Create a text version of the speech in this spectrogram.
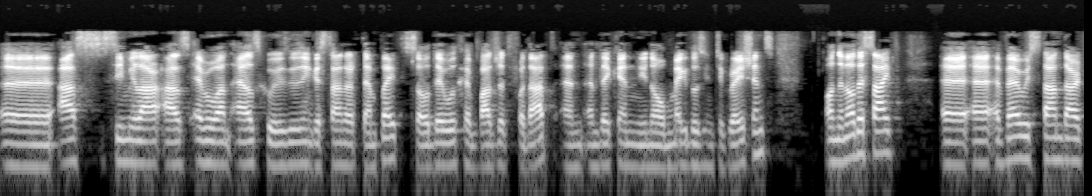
as similar as everyone else who is using a standard template. So they will have budget for that and and they can you know make those integrations. On another side uh, a very standard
